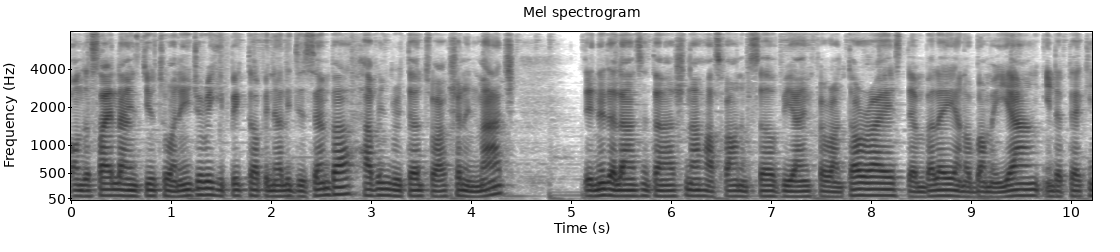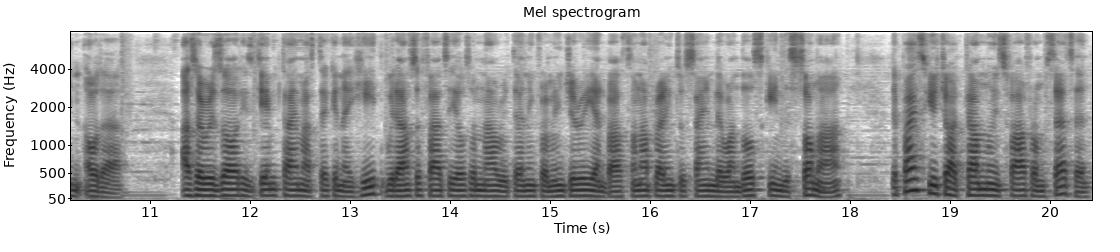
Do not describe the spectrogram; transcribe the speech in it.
on the sidelines due to an injury he picked up in early December, having returned to action in March. The Netherlands international has found himself behind Ferran Torres, Dembele and Aubameyang in the pecking order. As a result, his game time has taken a hit, with Ansu Fati also now returning from injury and Barcelona planning to sign Lewandowski in the summer. Depay's future at Camp Nou is far from certain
